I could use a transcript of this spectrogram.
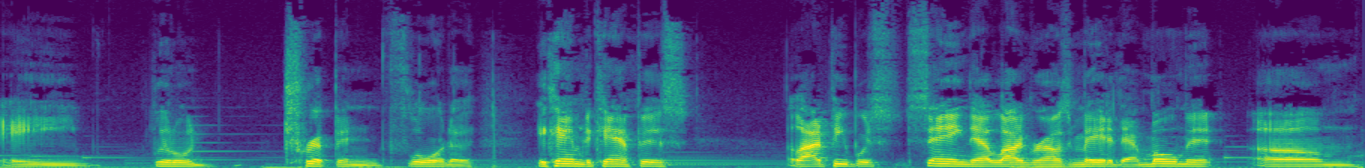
a little trip in Florida, he came to campus a lot of people saying that a lot of ground was made at that moment. Um,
